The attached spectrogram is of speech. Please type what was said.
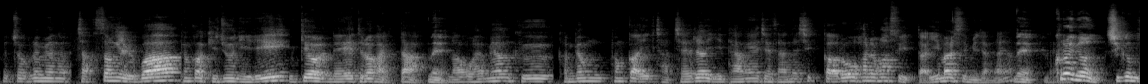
그렇죠. 그러면 작성일과 평가 기준일이 6개월 내에 들어가 있다. 네. 라고 하면 그 감정평가익 자체를 이 당해 재산의 시가로 활용할 수 있다. 이 말씀이잖아요. 네. 네. 그러면 지금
